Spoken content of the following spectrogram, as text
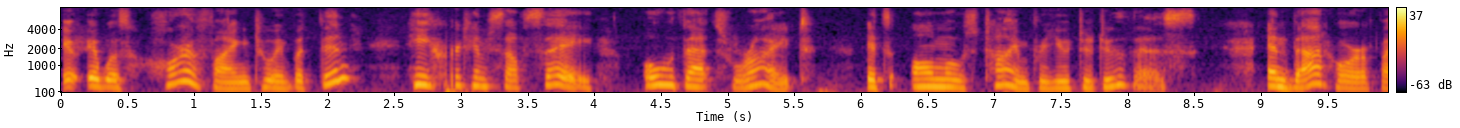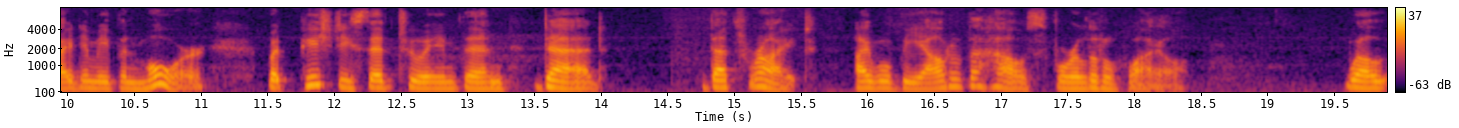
it, it was horrifying to him. But then he heard himself say, Oh, that's right. It's almost time for you to do this. And that horrified him even more. But Pishti said to him then, Dad, that's right. I will be out of the house for a little while. Well,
